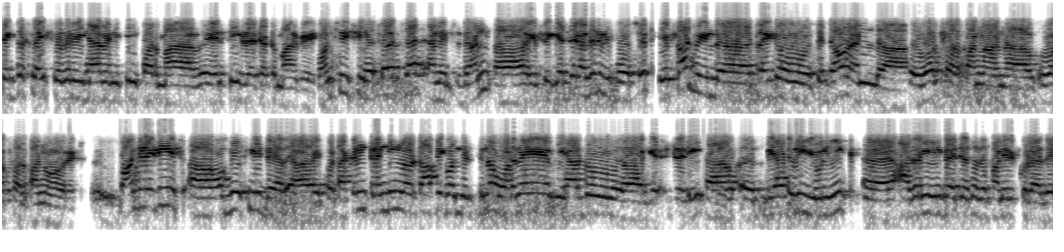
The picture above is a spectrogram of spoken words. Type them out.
check the slides whether we have anything for ma anything related to Margazhi. once we see search that and it's done uh, if we get the content we post it if not we'll uh, try to sit down and uh, work for a pun on uh, work for a pun over it spontaneity yes, uh, இப்போ டக்குன்னு ட்ரெண்டிங்ல ஒரு டாபிக் வந்துருச்சுன்னா உடனே we have to get ready we have to be unique other mean pages அதை பண்ணிருக்கூடாது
